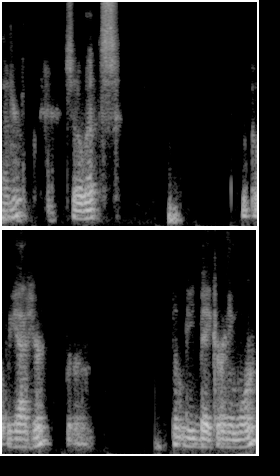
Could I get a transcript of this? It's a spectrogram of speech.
Down here. So let's. look What we got here. Don't need Baker anymore.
